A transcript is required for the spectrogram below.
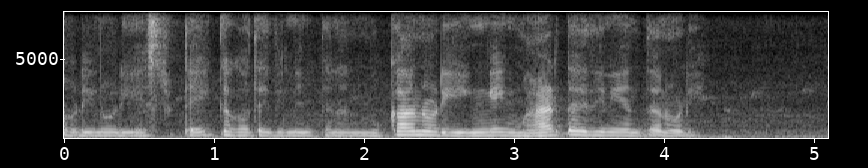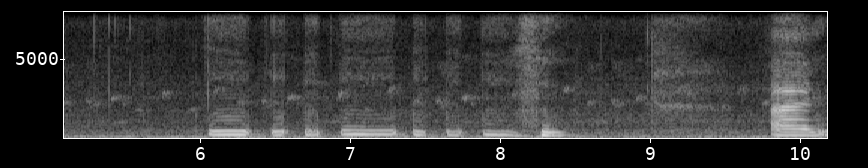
ನೋಡಿ ನೋಡಿ, ಎಷ್ಟು ಟೇಕ್ ತಗೋತಾ ಇದ್ದೀನಿ ಅಂತ ನನ್ನ ಮುಖ ನೋಡಿ, ಹೆಂಗೆ ಹೆಂಗೆ ಮಾಡ್ತಾ ಇದ್ದೀನಿ ಅಂತ ನೋಡಿ. ಆ್ಯಂಡ್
